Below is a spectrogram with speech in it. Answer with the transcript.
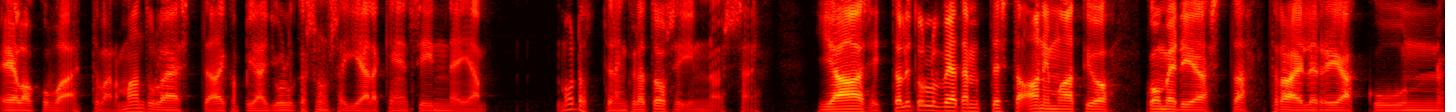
elokuva, että varmaan tulee sitten aika pian julkaisunsa jälkeen sinne ja odottelen kyllä tosi innoissani. Ja sitten oli tullut vielä tämmöistä animaatiokomediasta traileria kuin...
